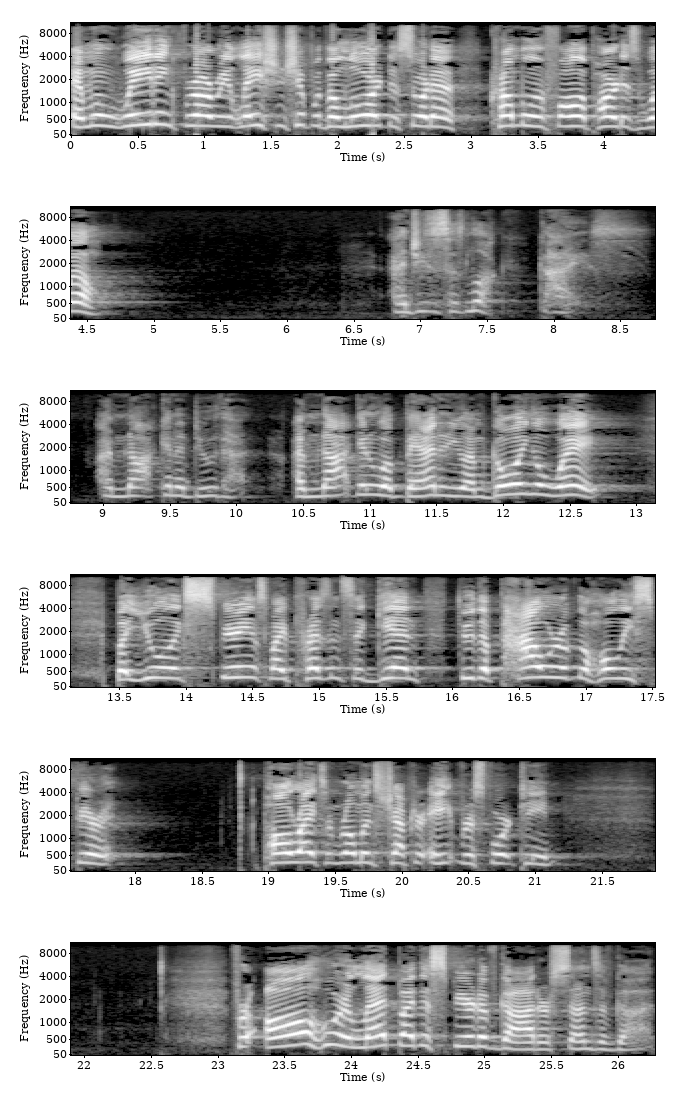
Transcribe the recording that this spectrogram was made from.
And we're waiting for our relationship with the Lord to sort of crumble and fall apart as well. And Jesus says, Look, guys, I'm not going to do that. I'm not going to abandon you. I'm going away. But you will experience my presence again through the power of the Holy Spirit. Paul writes in Romans chapter 8, verse 14 For all who are led by the Spirit of God are sons of God.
